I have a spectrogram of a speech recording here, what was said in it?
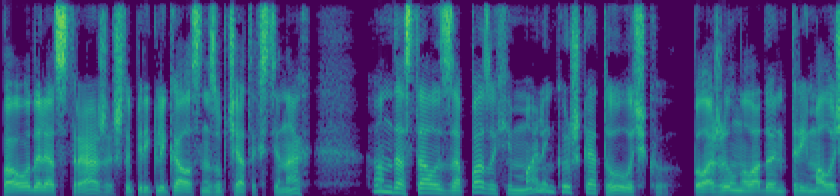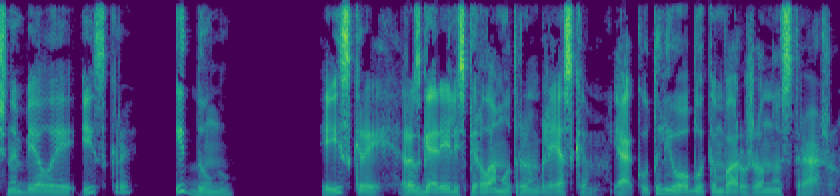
Поодаль от стражи, что перекликалось на зубчатых стенах, он достал из-за пазухи маленькую шкатулочку, положил на ладонь три молочно-белые искры и дунул. Искры разгорелись перламутровым блеском и окутали облаком вооруженную стражу.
